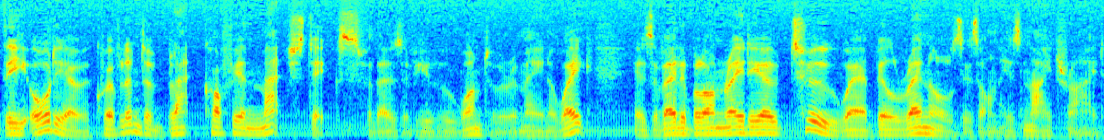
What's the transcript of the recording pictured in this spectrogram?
The audio equivalent of Black Coffee and Matchsticks, for those of you who want to remain awake, is available on Radio 2, where Bill Rennells is on his night ride.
